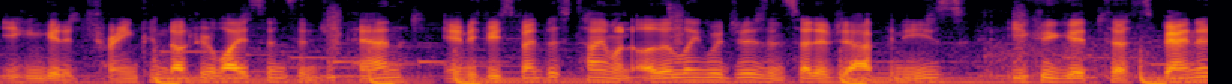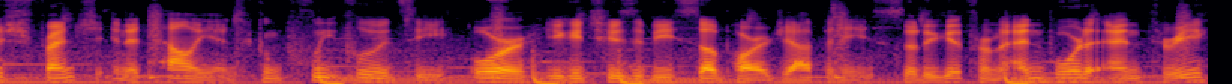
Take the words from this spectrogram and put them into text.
You can get a train conductor license in Japan, and if you spent this time on other languages instead of Japanese, you could get to Spanish, French, and Italian to complete fluency, or you can choose to be subpar Japanese. So to get from N4 to N3,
